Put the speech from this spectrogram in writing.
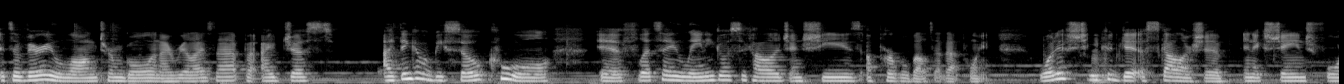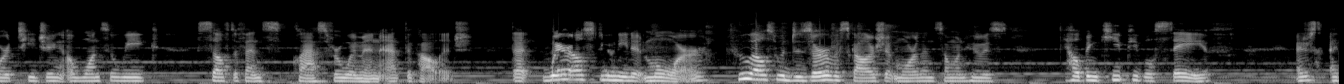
it's a very long term goal, and I realize that, but I just, I think it would be so cool if, let's say, Lainey goes to college and she's a purple belt at that point what if she mm-hmm. could get a scholarship in exchange for teaching a once a week self defense class for women at the college? That where else do you need it more? Who else would deserve a scholarship more than someone who is helping keep people safe? I just I,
